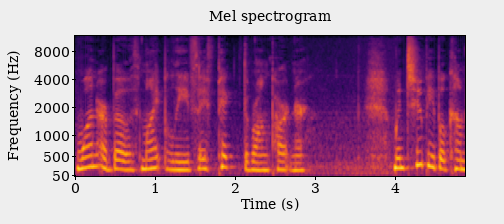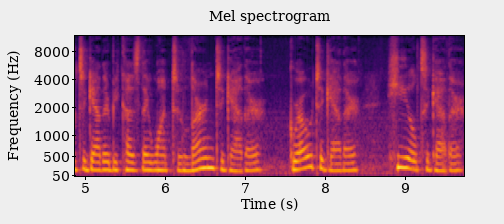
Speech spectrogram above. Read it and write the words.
one or both might believe they've picked the wrong partner. When two people come together because they want to learn together, grow together, heal together,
